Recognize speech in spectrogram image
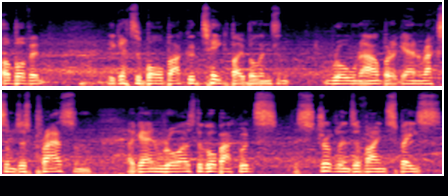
above him. He gets the ball back. Good take by Billington. Rowe now, but again, Wrexham just press, and again, Rowe has to go backwards. They're struggling to find space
